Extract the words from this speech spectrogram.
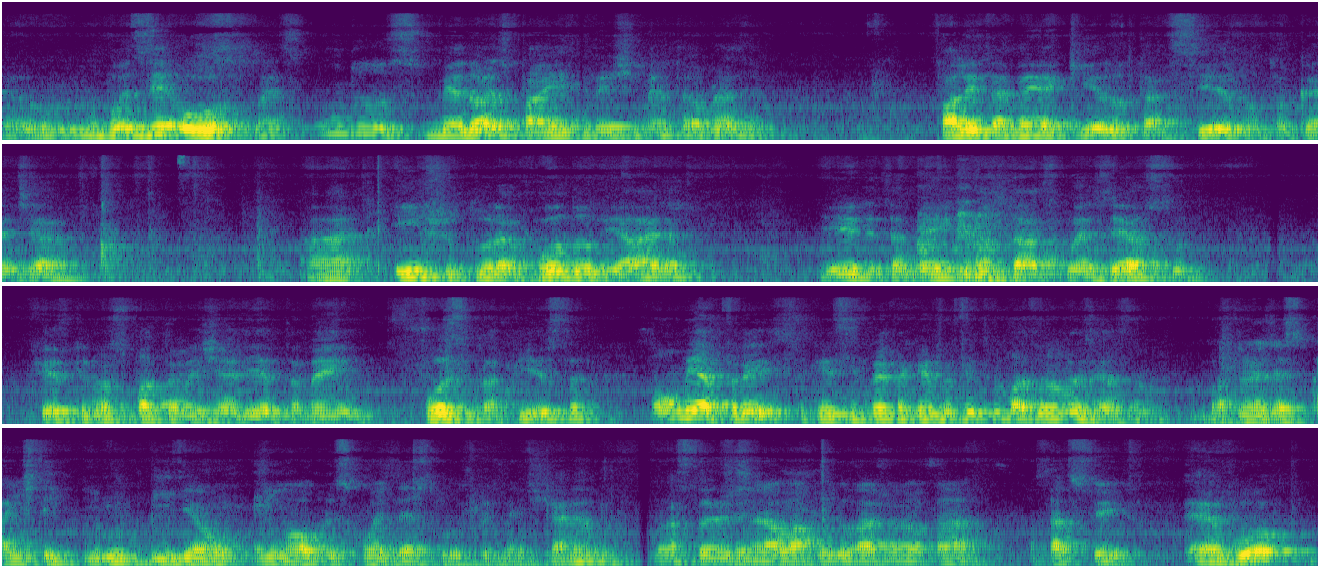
Eu não vou dizer o, mas um dos melhores países de investimento é o Brasil. Falei também aqui do Tarcísio, no tocante à, à infraestrutura rodoviária. Ele também, em contato com o Exército, fez que nosso batalhão de engenharia também fosse para a pista. 163, aquele 50 km foi feito no batalhão do Exército. Batalhão do Exército, a gente tem um bilhão em obras com o Exército hoje, presidente. Caramba, bastante. O general Arruda lá, o general está tá satisfeito. É, vou,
